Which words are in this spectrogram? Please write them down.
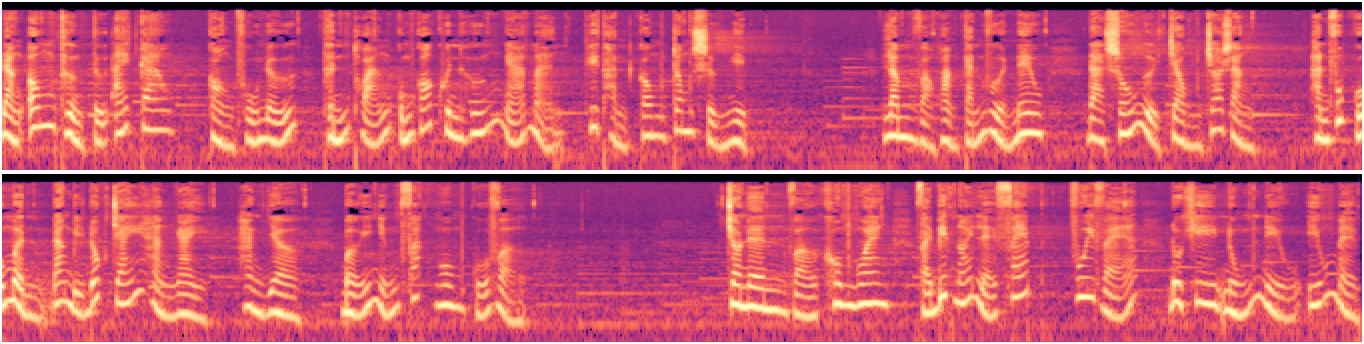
đàn ông thường tự ái cao, còn phụ nữ thỉnh thoảng cũng có khuynh hướng ngã mạn khi thành công trong sự nghiệp. Lâm vào hoàn cảnh vừa nêu, đa số người chồng cho rằng hạnh phúc của mình đang bị đốt cháy hàng ngày, hàng giờ bởi những phát ngôn của vợ. Cho nên vợ khôn ngoan, phải biết nói lễ phép, vui vẻ, đôi khi nũng nịu, yếu mềm.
